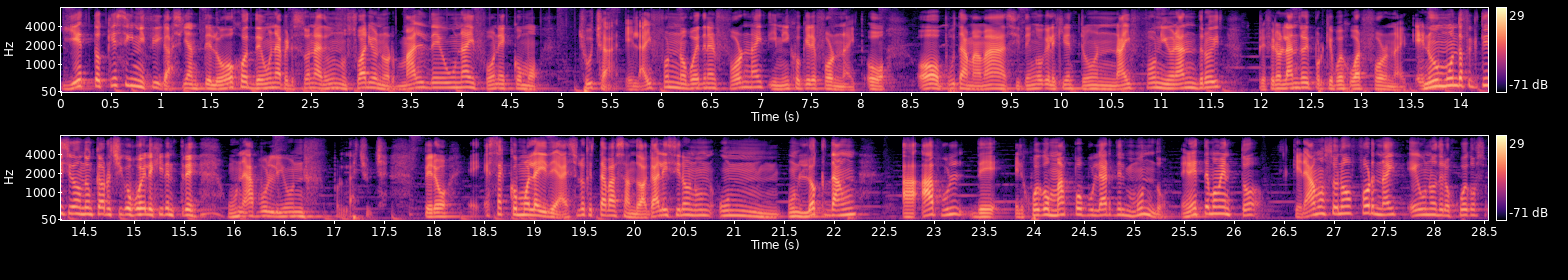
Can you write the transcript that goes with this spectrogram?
¿Y esto qué significa? Si ante los ojos de una persona, de un usuario normal de un iPhone, es como, chucha, el iPhone no puede tener Fortnite y mi hijo quiere Fortnite. O, oh, puta mamá, si tengo que elegir entre un iPhone y un Android, Prefiero el Android porque puede jugar Fortnite. En un mundo ficticio donde un cabro chico puede elegir entre un Apple y un. por la chucha. Pero eh, esa es como la idea, eso es lo que está pasando. Acá le hicieron un, un, un lockdown a Apple de el juego más popular del mundo. En este momento, queramos o no, Fortnite es uno de los juegos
